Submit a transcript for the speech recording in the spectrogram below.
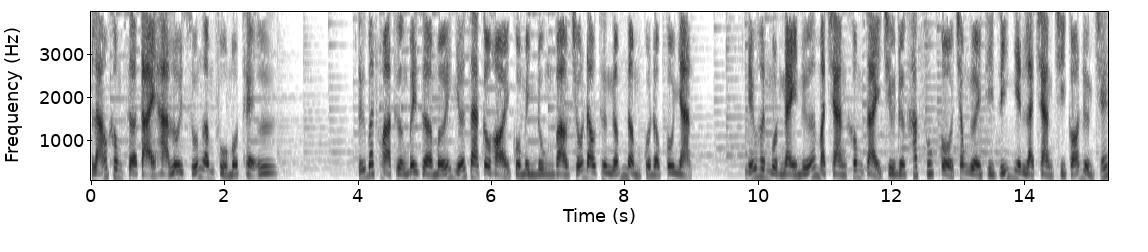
lão không sợ tài hạ lôi xuống âm phủ một thể ư. Tứ bất hòa thượng bây giờ mới nhớ ra câu hỏi của mình đùng vào chỗ đau thương ngấm ngầm của độc cô nhạn. Nếu hơn một ngày nữa mà chàng không giải trừ được hắc phúc cổ trong người thì dĩ nhiên là chàng chỉ có đường chết.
